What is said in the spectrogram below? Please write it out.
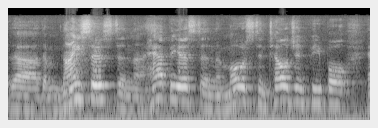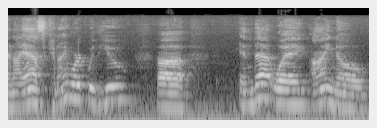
uh, the nicest and the happiest and the most intelligent people, and I ask, Can I work with you? Uh, in that way, I know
